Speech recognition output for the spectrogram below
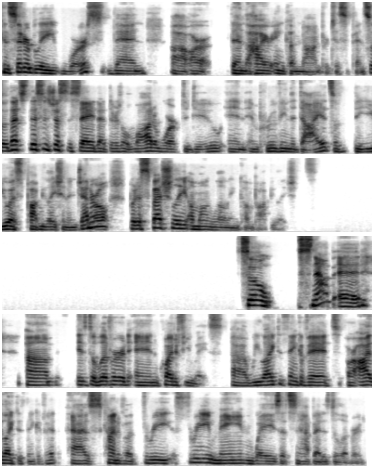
considerably worse than uh, our than the higher income non-participants. So that's this is just to say that there's a lot of work to do in improving the diets of the US population in general, but especially among low income populations. So SNAP Ed um, is delivered in quite a few ways. Uh, we like to think of it, or I like to think of it, as kind of a three three main ways that SNAP-Ed is delivered.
